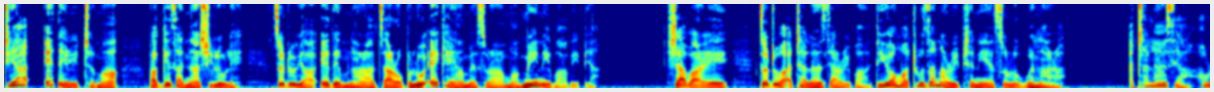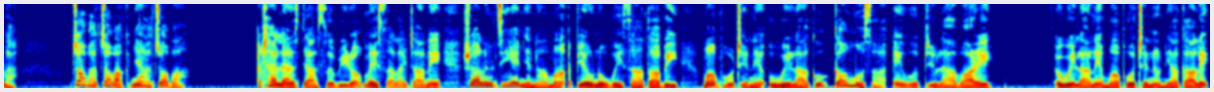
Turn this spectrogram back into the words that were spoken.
ဒီကဧည့်သည်တွေထမဘာကိစ္စများရှိလို့လဲကျုပ်တို့ရဧည့်သည်မလာတာကြတော့ဘလို့ဧည့်ခံရမယ်ဆိုတာမှမေ့နေပါပြီဗျာရပါတယ်ကျုပ်တို့ကအထက်လန်းဆရာတွေပါဒီရွာမှာထိုးစမ်းတာတွေဖြစ်နေရဆိုလို့ဝင်လာတာအထက်လန်းဆရာဟုတ်လားကြွပါကြွပါခင်ဗျာကြွပါအထက်လန်းဆရာဆိုပြီးတော့မိတ်ဆက်လိုက်တာနဲ့ရွှာလူကြီးရဲ့မျက်နှာမှာအပြုံးတို့ဝေးစားသွားပြီးမော်ဖိုးတင်တဲ့ဥဝေလာကိုကောင်းမွန်စွာအိဝတ်ပြူလာပါတယ်ဥဝေလာနဲ့မော်ဖိုးတင်တို့ညကလည်း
